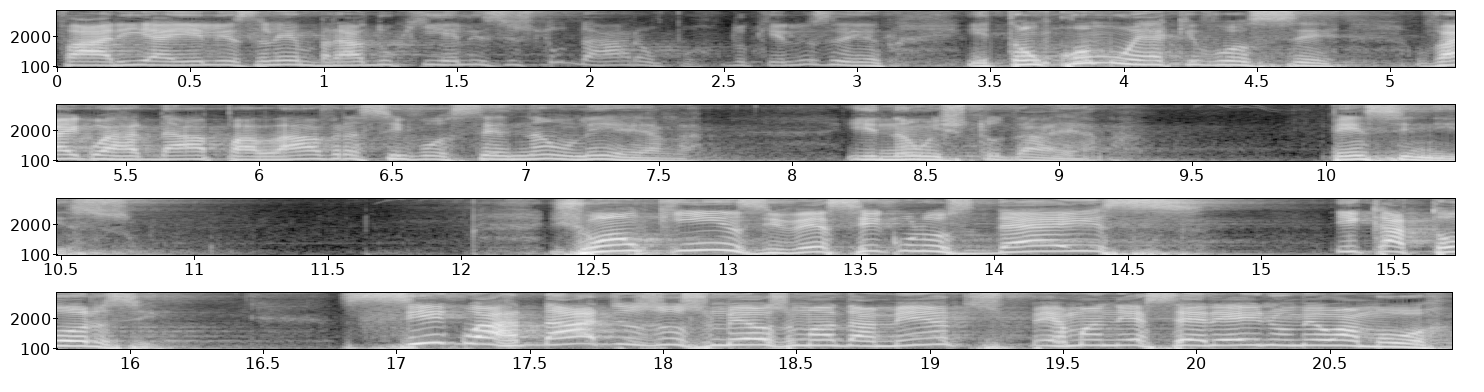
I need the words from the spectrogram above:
faria eles lembrar do que eles estudaram, do que eles leram. Então, como é que você vai guardar a palavra se você não lê ela e não estudar ela? Pense nisso. João 15, versículos 10 e 14: Se guardardes os meus mandamentos, permanecerei no meu amor,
